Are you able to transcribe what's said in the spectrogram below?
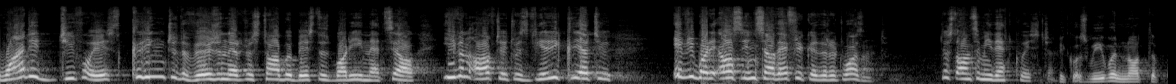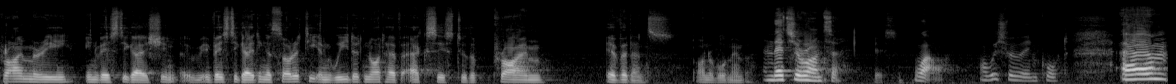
Why did G4S cling to the version that it was Thabo Bester's body in that cell, even after it was very clear to everybody else in South Africa that it wasn't? Just answer me that question. Because we were not the primary investigation, investigating authority and we did not have access to the prime evidence, Honourable Member. And that's your answer? Yes. Wow. I wish we were in court. Um,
